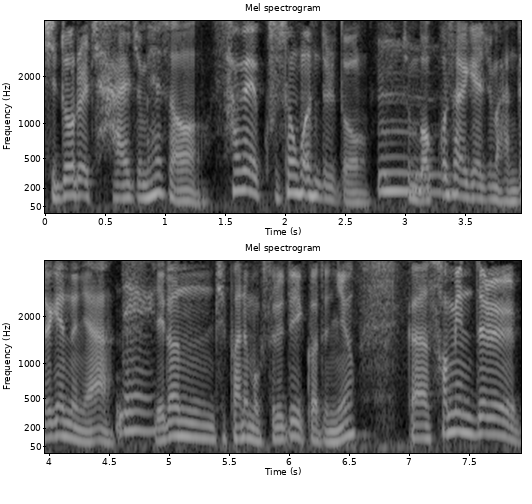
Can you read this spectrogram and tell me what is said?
지도를 잘 좀 해서 사회 구성원들도 음. 좀 먹고 살게 해주면 안 되겠느냐 네. 이런 비판의 목소리도 있거든요. 그러니까 서민들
